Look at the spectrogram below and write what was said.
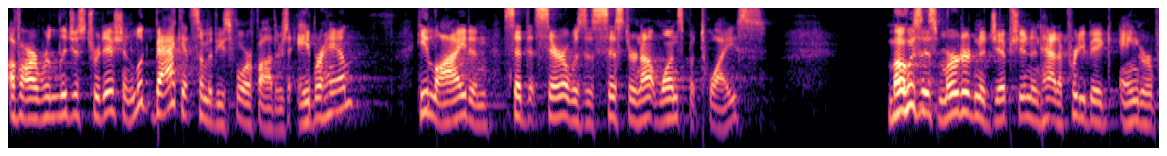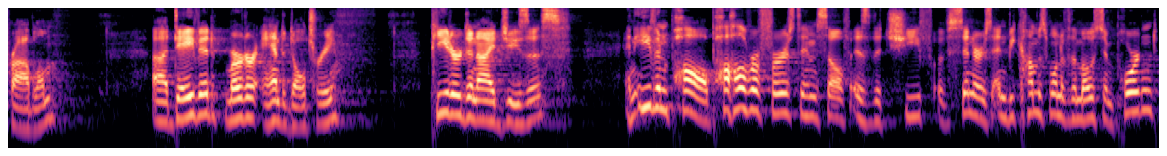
of our religious tradition. Look back at some of these forefathers. Abraham, he lied and said that Sarah was his sister not once but twice. Moses murdered an Egyptian and had a pretty big anger problem. Uh, David, murder and adultery. Peter denied Jesus. And even Paul, Paul refers to himself as the chief of sinners and becomes one of the most important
